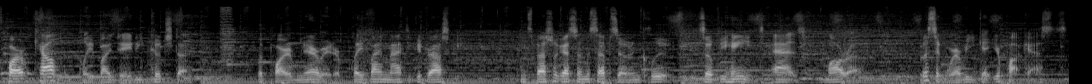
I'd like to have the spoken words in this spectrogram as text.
The part of Calvin, played by J.D. Kuchta. The part of narrator, played by Matthew Kudrowski. And special guests on this episode include Sophie Haynes as Mara. Listen wherever you get your podcasts.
